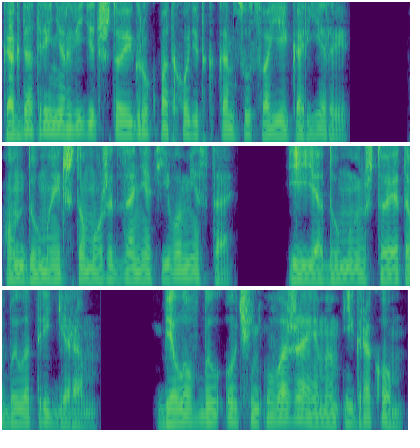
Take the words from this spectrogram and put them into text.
когда тренер видит, что игрок подходит к концу своей карьеры, он думает, что может занять его место, и я думаю, что это было триггером. Белов был очень уважаемым игроком.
